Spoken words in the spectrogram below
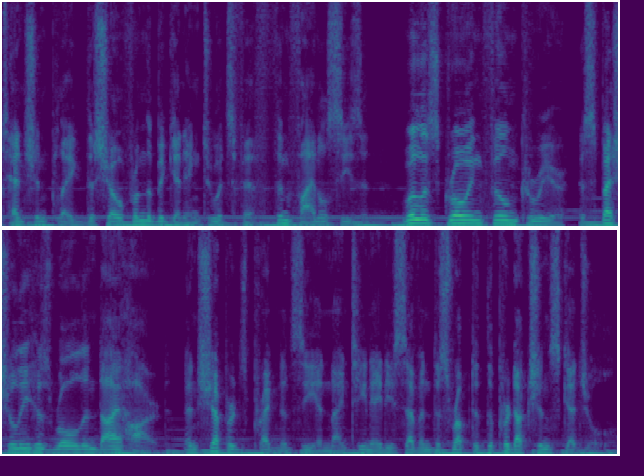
tension plagued the show from the beginning to its fifth and final season. Willis' growing film career, especially his role in Die Hard, and Shepherd's pregnancy in 1987 disrupted the production schedule.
